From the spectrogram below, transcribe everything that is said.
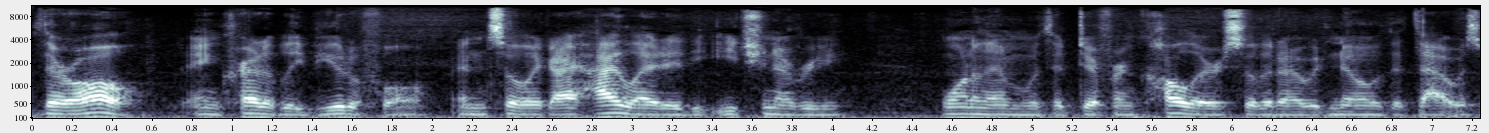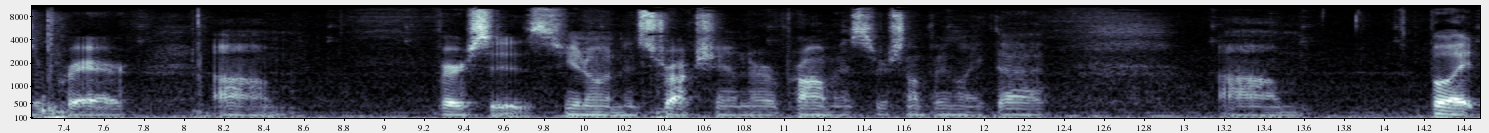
they're all incredibly beautiful. And so, like, I highlighted each and every one of them with a different color so that I would know that that was a prayer um, versus, you know, an instruction or a promise or something like that. Um, but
